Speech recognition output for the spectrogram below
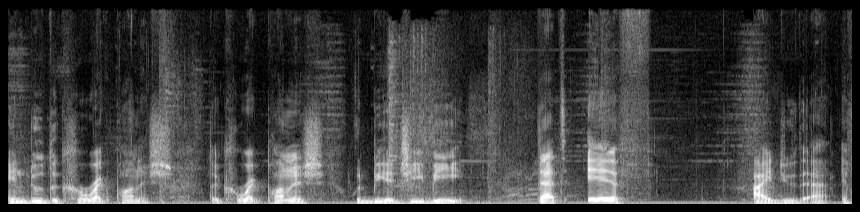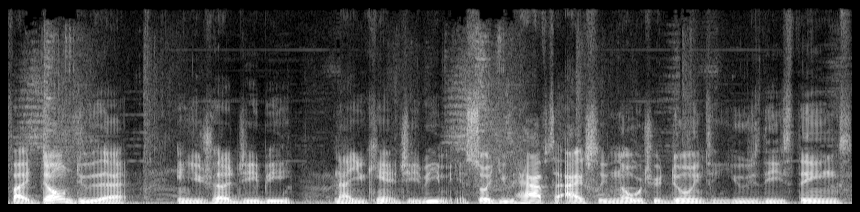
and do the correct punish. The correct punish would be a GB. That's if I do that. If I don't do that and you try to GB, now you can't GB me. So you have to actually know what you're doing to use these things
